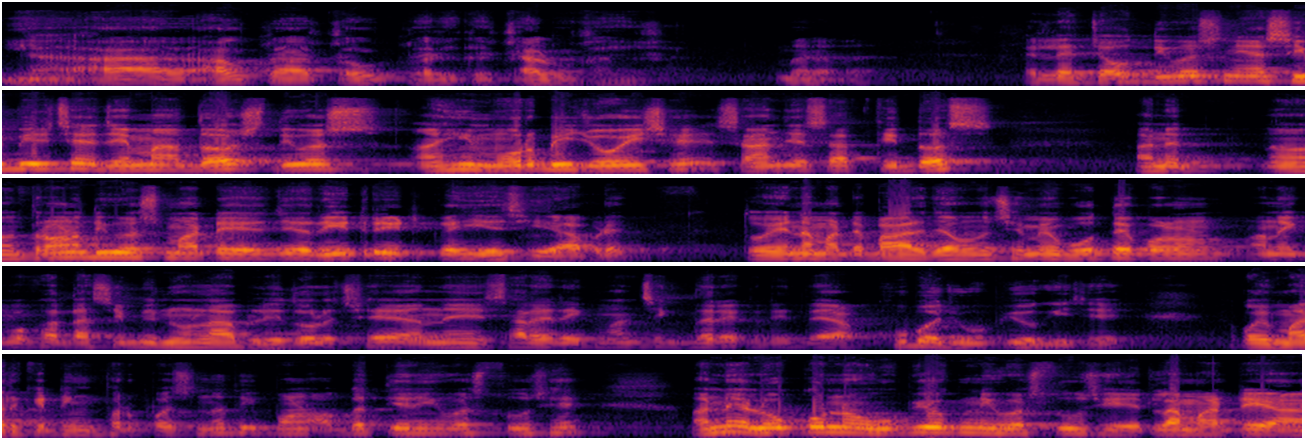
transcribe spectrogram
અહીંયા આ આવતા ચૌદ તારીખે ચાલુ થઈ છે. બરાબર. એટલે ચૌદ દિવસની આ શિબિર છે, જેમાં દસ દિવસ અહીં મોરબી જોઈ છે, સાંજે સાતથી દસ અને ત્રણ દિવસ માટે જે રિટ્રીટ કહીએ છીએ આપણે, તો એના માટે બહાર જવાનું છે. મેં પોતે પણ અનેક વખત આ શિબિરનો લાભ લીધો છે અને શારીરિક, માનસિક દરેક રીતે આ ખૂબ જ ઉપયોગી છે. કોઈ માર્કેટિંગ પર્પઝ નથી, પણ અગત્યની વસ્તુ છે. અને લોકોના ઉપયોગની વસ્તુ છે, એટલા માટે આ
